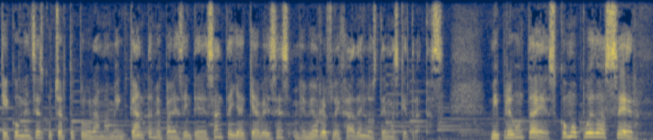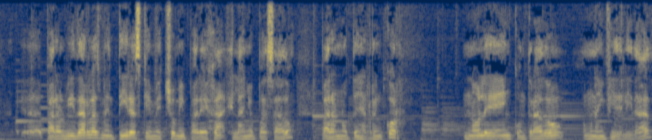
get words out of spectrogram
que comencé a escuchar tu programa. Me encanta, me parece interesante ya que a veces me veo reflejada en los temas que tratas. Mi pregunta es, ¿cómo puedo hacer eh, para olvidar las mentiras que me echó mi pareja el año pasado para no tener rencor? No le he encontrado una infidelidad,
